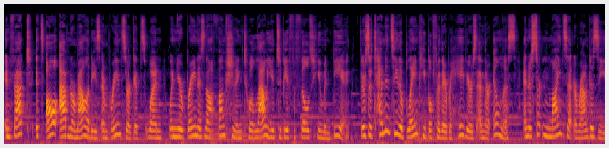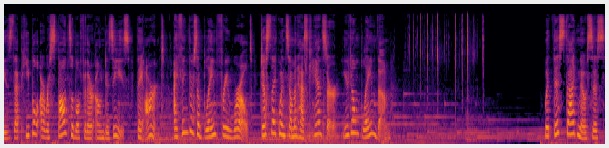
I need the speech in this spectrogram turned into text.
In fact, it's all abnormalities and brain circuits when, when your brain is not functioning to allow you to be a fulfilled human being. There's a tendency to blame people for their behaviors and their illness, and a certain mindset around disease that people are responsible for their own disease. They aren't. I think there's a blame free world. Just like when someone has cancer, you don't blame them. With this diagnosis,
